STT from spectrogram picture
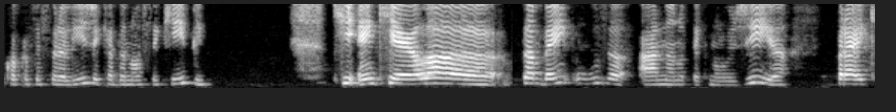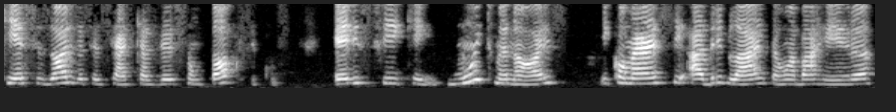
com a, professora Lígia, que é da nossa equipe, que, em que ela também usa a nanotecnologia para que esses óleos essenciais, que às vezes são tóxicos, eles fiquem muito menores e comece a driblar, então, a barreira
